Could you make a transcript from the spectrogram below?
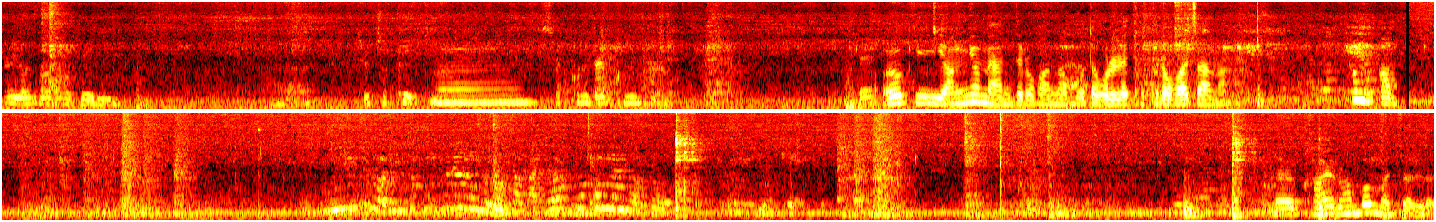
이거 넣어도 되니. 적혀. 음, 새콤달콤하고. 여기 양념이 안 들어가나 보다. 원래 다 들어가잖아. 아, 내가 가위로 한 번만 잘라줘.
